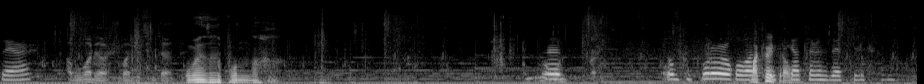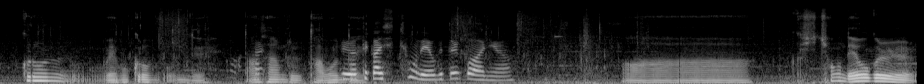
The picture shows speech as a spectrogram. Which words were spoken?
레알 아무 말이나 해봤는데 진짜. 보면서 본나 네. 너무 부끄러울 것 같아 막혀있더라고. 지하철에서 넷플릭스 부끄러운 왜 부끄러운데 다른 사람들 다 그리고 보는데 여태까지 시청 내역이 뜰 거 아니야 아그 시청 내역을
